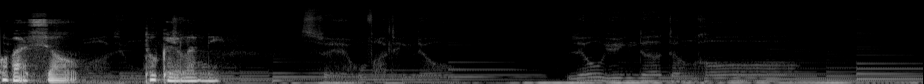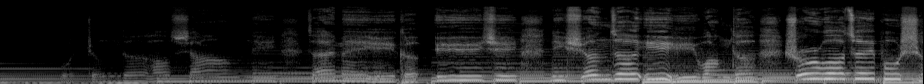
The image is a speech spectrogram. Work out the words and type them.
我把笑都给了你。想你在每一个雨季，你选择遗忘的是我最不舍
